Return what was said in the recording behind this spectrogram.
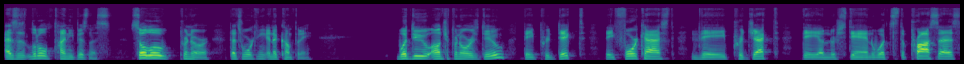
as a little tiny business solopreneur that's working in a company. What do entrepreneurs do? They predict, they forecast, they project, they understand what's the process,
